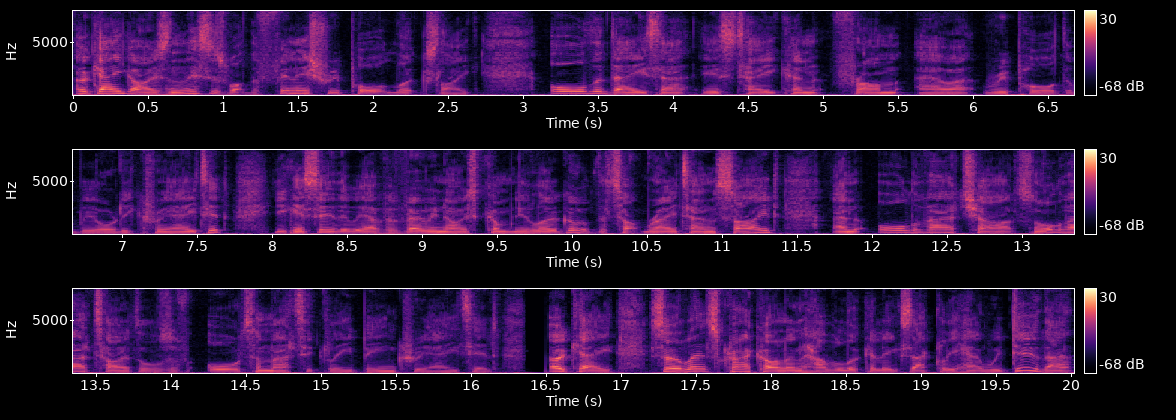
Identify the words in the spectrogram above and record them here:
Okay guys, and this is what the finished report looks like. All the data is taken from our report that we already created. You can see that we have a very nice company logo at the top right hand side and all of our charts and all of our titles have automatically been created. Okay, so let's crack on and have a look at exactly how we do that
